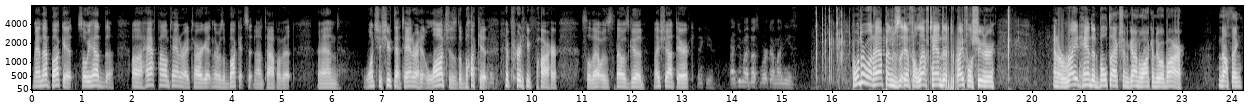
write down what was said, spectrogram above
Man, that bucket, so we had a uh, half pound tannerite target and there was a bucket sitting on top of it. And once you shoot that tannerite, it launches the bucket pretty far. So that was that was good. Nice shot, Derek. Thank you. I do my best work on my knees. I wonder what happens if a left-handed rifle shooter and a right-handed bolt-action gun walk into a bar. Nothing.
